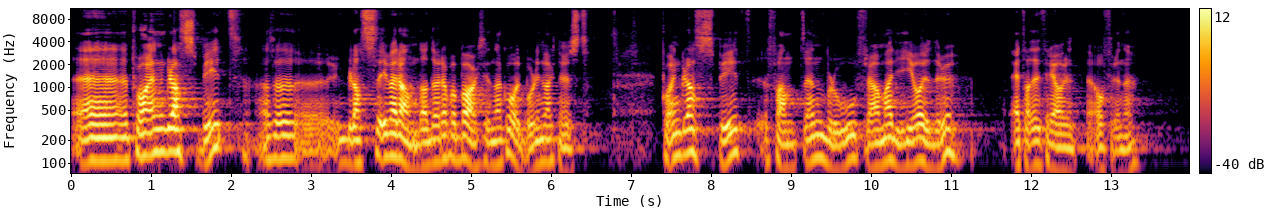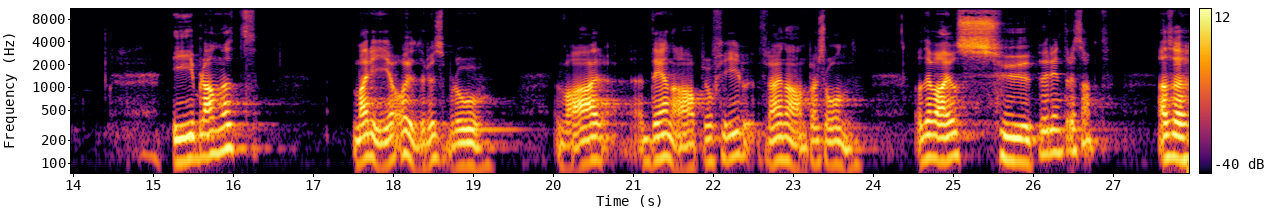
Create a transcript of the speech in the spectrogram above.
Eh, på en glassbit altså Glasset i verandadøra på baksiden av kårboligen var knust. På en glassbit fant en blod fra Marie Orderud, et av de tre ofrene. Iblandet Marie Orderuds blod var DNA-profil fra en annen person. Og det var jo superinteressant. Altså,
